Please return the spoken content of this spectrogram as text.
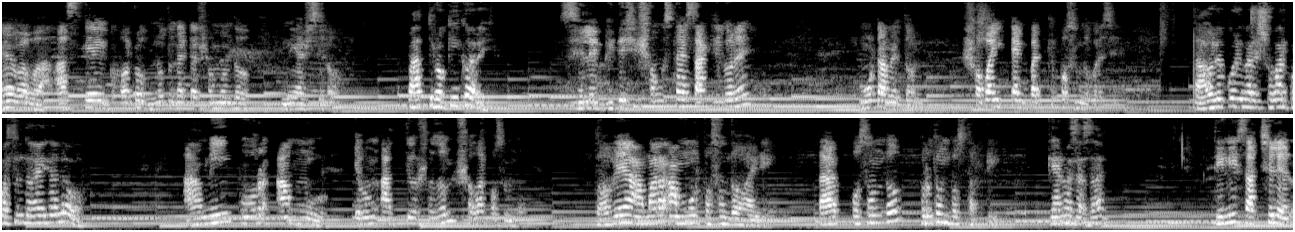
হ্যাঁ বাবা আজকে ঘটক নতুন একটা সম্বন্ধ নিয়ে আসছিল। পাত্র কি করে? ছেলে বিদেশি সংস্থায় চাকরি করে মোটা বেতন। সবাই এক বাক্যে পছন্দ করেছে। তাহলে পরিবারের সবার পছন্দ হয়ে গেল? আমি ওর আম্মু এবং আত্মীয় স্বজন সবার পছন্দ। তবে আমার আম্মুর পছন্দ হয়নি। তার পছন্দ প্রথম প্রস্তাবটি। কেন চাচা? তিনি চাচ্ছিলেন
